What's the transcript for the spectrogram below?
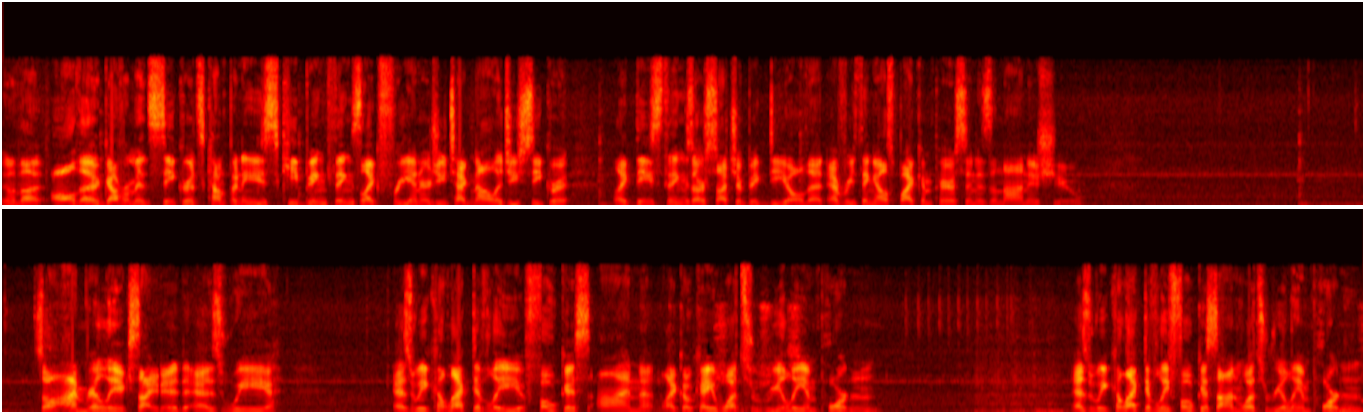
You know, the all the government secrets companies keeping things like free energy technology secret like, these things are such a big deal that everything else by comparison is a non-issue. So I'm really excited as we as we collectively focus on like okay, what's really important? As we collectively focus on what's really important,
